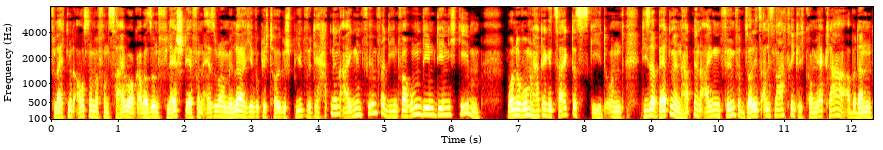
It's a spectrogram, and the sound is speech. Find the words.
vielleicht mit Ausnahme von Cyborg, aber so ein Flash, der von Ezra Miller hier wirklich toll gespielt wird, der hat einen eigenen Film verdient. Warum dem den nicht geben? Wonder Woman hat ja gezeigt, dass es geht. Und dieser Batman hat einen eigenen Film verdient. Soll jetzt alles nachträglich kommen, ja klar. Aber dann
